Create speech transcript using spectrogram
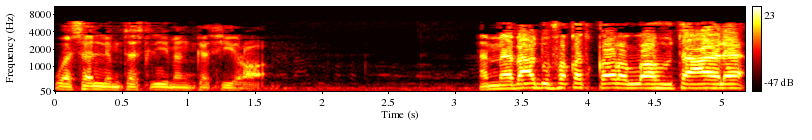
وسلم تسليما كثيرا. أما بعد فقد قال الله تعالى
